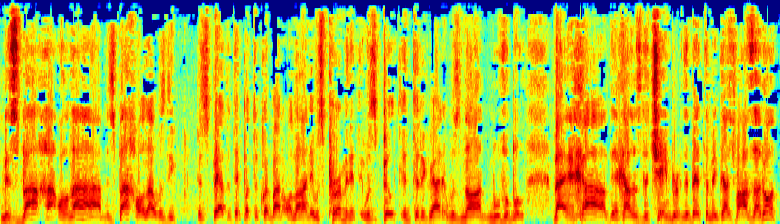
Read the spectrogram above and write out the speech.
Mizbah ha'olah, Mizbah ha'olah was the Mizbah that they put the Korban olah, and it was permanent. It was built into the ground. It was non-movable. Va'echal, the echal is the chamber of the Bet HaMikdash. Va'azarot,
